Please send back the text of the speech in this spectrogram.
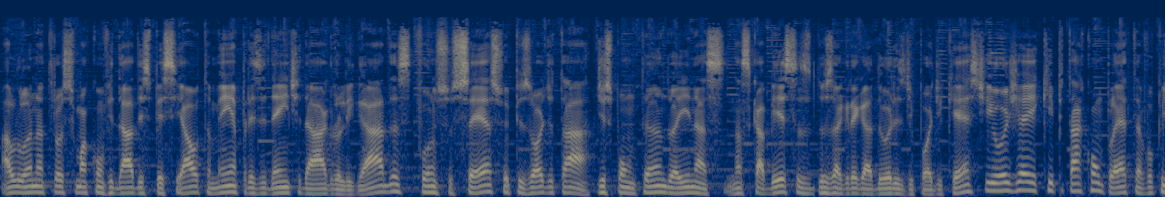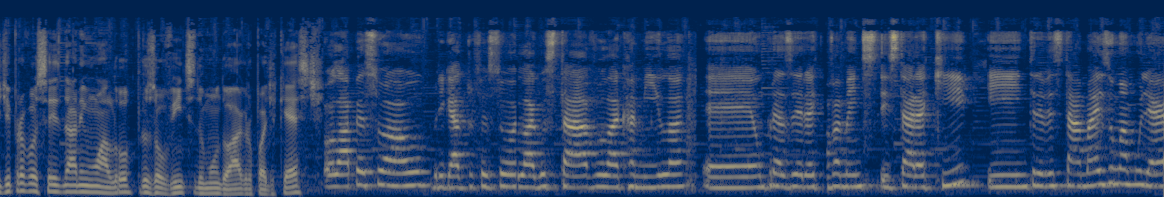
a Luana trouxe uma convidada especial também, a presidente da Agroligadas. Foi um sucesso, o episódio está despontando aí nas, nas cabeças dos agregadores de podcast e hoje a equipe está completa. Vou pedir para vocês darem um alô para os ouvintes do Mundo Agro Podcast. Olá, pessoal. Obrigado, professor. Olá, Gustavo. Olá, Camila. É um prazer novamente estar aqui e entrevistar mais uma mulher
